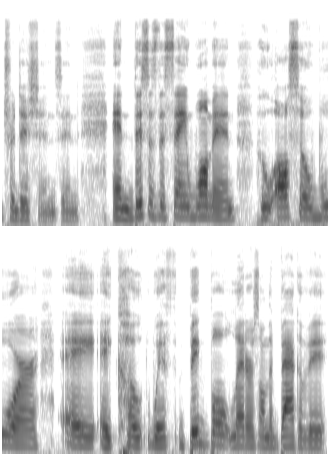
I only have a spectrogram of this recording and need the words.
traditions? And and this is the same woman who also wore a, a coat with big bold letters on the back of it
